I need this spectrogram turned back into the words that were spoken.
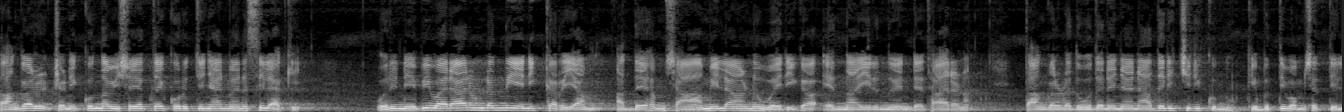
താങ്കൾ ക്ഷണിക്കുന്ന വിഷയത്തെക്കുറിച്ച് ഞാൻ മനസ്സിലാക്കി. ഒരു നബി വരാനുണ്ടെന്ന് എനിക്കറിയാം. അദ്ദേഹം ഷാമിലാണ് വരിക എന്നായിരുന്നു എന്റെ ധാരണ. താങ്കളുടെ ദൂതനെ ഞാൻ ആദരിച്ചിരിക്കുന്നു. കിബുത്തി വംശത്തിൽ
